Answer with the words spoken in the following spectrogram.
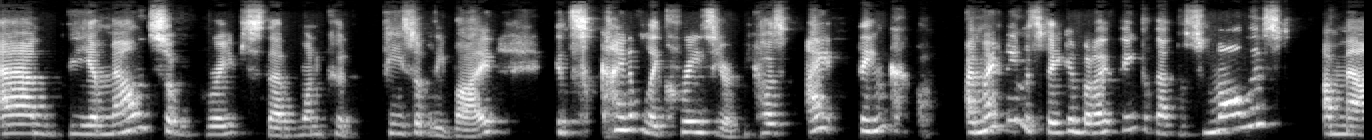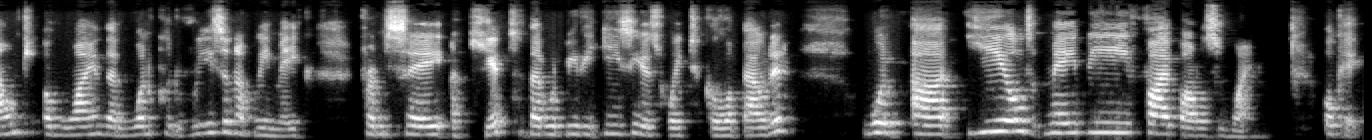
and the amounts of grapes that one could feasibly buy, it's kind of like crazier because I think I might be mistaken, but I think that the smallest amount of wine that one could reasonably make from, say, a kit, that would be the easiest way to go about it, would uh, yield maybe five bottles of wine. Okay,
